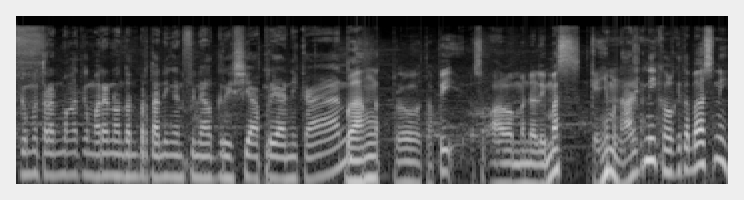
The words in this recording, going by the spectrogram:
Gemeteran banget kemarin nonton pertandingan final Grecia Apriani kan banget bro. Tapi soal medali emas kayaknya menarik nih kalau kita bahas nih.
